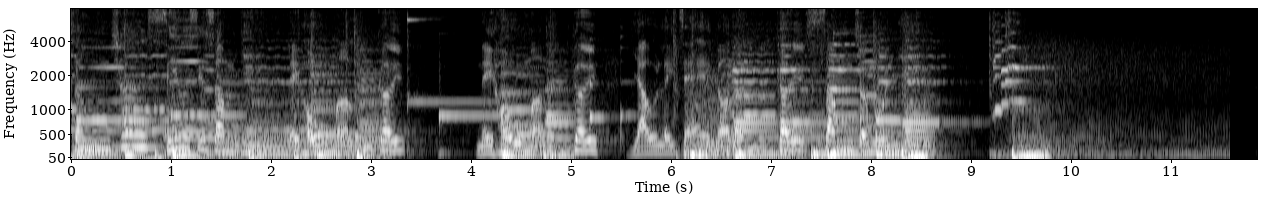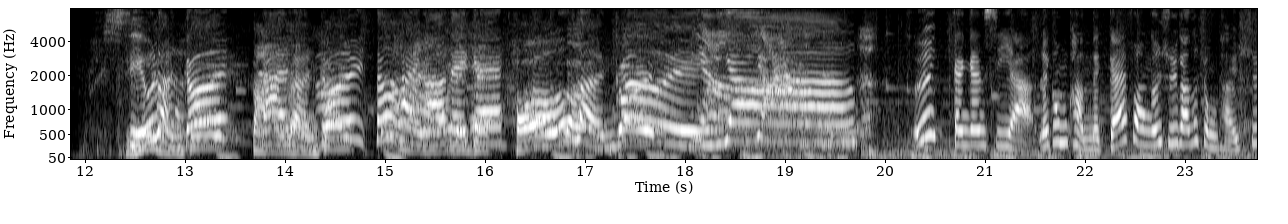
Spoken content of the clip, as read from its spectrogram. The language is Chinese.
送出少少心意，你好吗邻居？你好吗邻居？有你这个邻居，心中满意。小邻居、大邻居都系我哋嘅好邻居。咦，近近师啊，你咁勤力嘅，放紧暑假都仲睇书。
